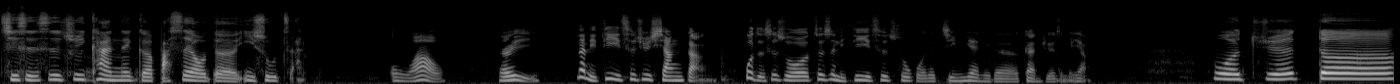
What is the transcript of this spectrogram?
其实是去看那个巴塞尔的艺术展。哦哇哦，可以。那你第一次去香港，或者是说这是你第一次出国的经验，你的感觉怎么样？我觉得，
